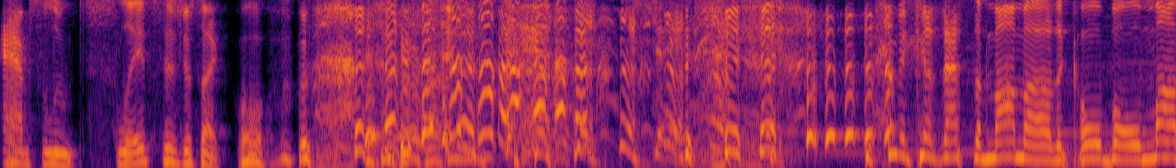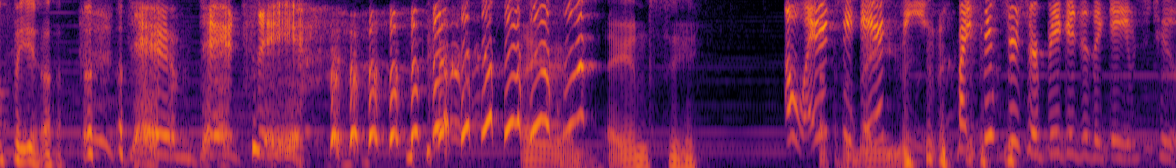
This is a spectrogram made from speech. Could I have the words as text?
absolute slits. It's just like, oh. because that's the mama of the Kobold Mafia. Damn, Dancy. Damn, Nancy. Oh, That's Antsy. Dancy. My sisters are big into the games too.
